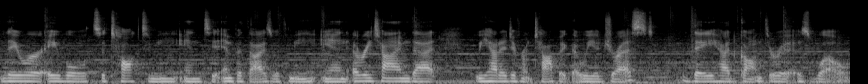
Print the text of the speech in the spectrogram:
they were able to talk to me and to empathize with me. And every time that we had a different topic that we addressed, they had gone through it as well.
